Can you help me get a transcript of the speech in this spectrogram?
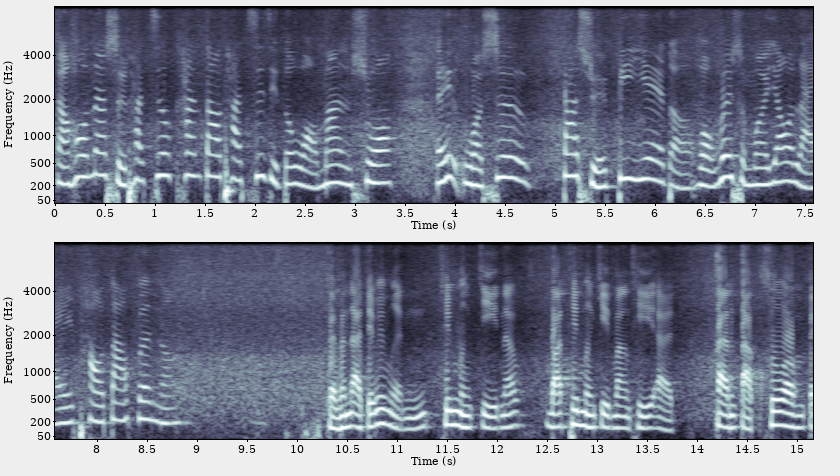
然后那时他就看到他自己的网漫说：“哎，我是大学毕业的，我为什么要来掏大粪呢 แต่มันอาจจะไม่เหมือนที่เมืองจีนนะวัดที่เมืองจีนบางทีอาจการตักส้วมไป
